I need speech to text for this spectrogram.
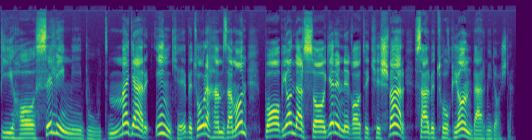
بیحاصلی می بود مگر اینکه به طور همزمان بابیان در سایر نقاط کشور سر به تقیان برمی داشتن.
